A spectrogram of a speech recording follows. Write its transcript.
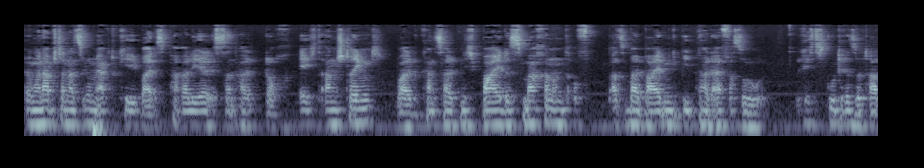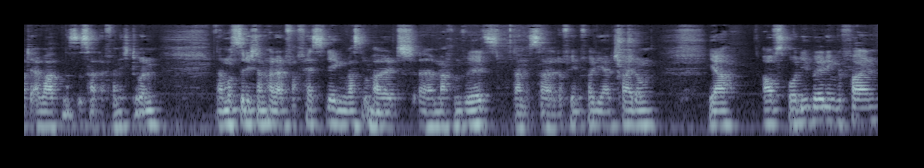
Irgendwann habe ich dann also gemerkt, okay, beides parallel ist dann halt doch echt anstrengend, weil du kannst halt nicht beides machen und auf, also bei beiden Gebieten halt einfach so richtig gute Resultate erwarten. Das ist halt einfach nicht drin. Da musst du dich dann halt einfach festlegen, was du halt äh, machen willst. Dann ist halt auf jeden Fall die Entscheidung, ja, aufs Bodybuilding gefallen.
